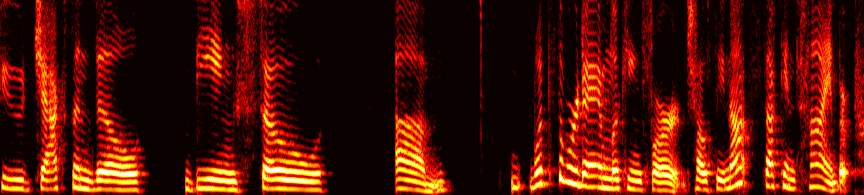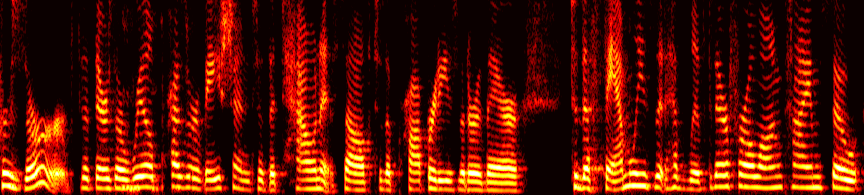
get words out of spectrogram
to Jacksonville being so. Um, what's the word I'm looking for, Chelsea? Not stuck in time, but preserved, that there's a real mm-hmm. preservation to the town itself, to the properties that are there, to the families that have lived there for a long time. So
